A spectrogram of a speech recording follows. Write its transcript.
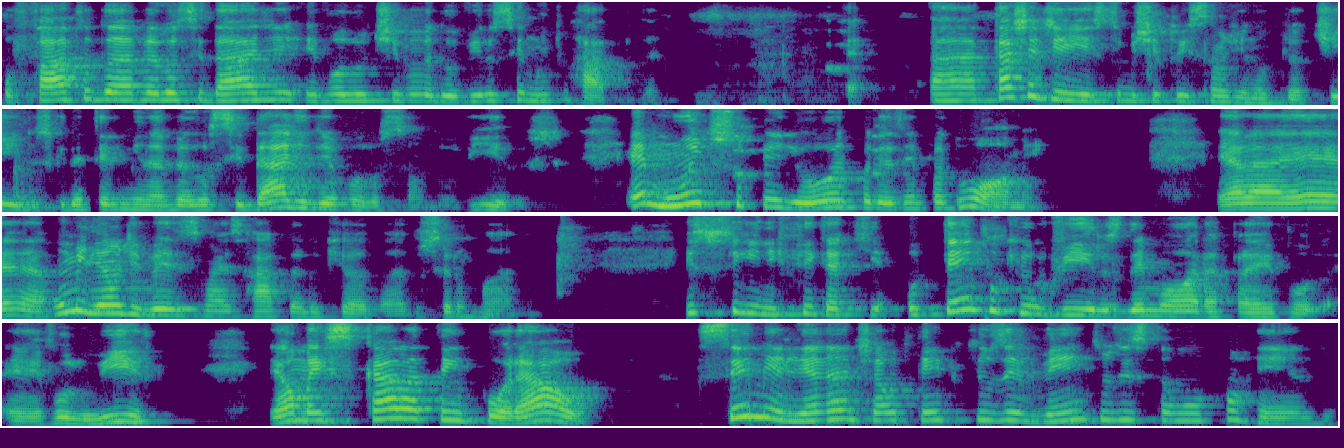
o fato da velocidade evolutiva do vírus ser muito rápida. É, a taxa de substituição de nucleotídeos, que determina a velocidade de evolução do vírus, é muito superior, por exemplo, à do homem. Ela é um milhão de vezes mais rápida do que a do ser humano. Isso significa que o tempo que o vírus demora para é, evoluir é uma escala temporal semelhante ao tempo que os eventos estão ocorrendo.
